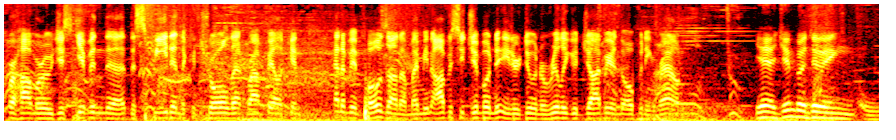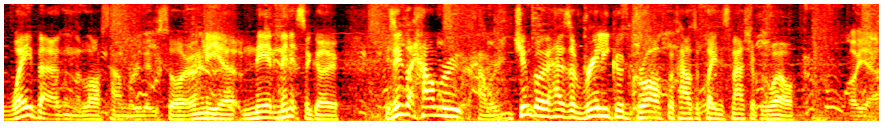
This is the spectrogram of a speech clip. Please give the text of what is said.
for Haohmaru, just given the the speed and the control that Raphael can kind of impose on him. I mean, obviously Jimbonator doing a really good job here in the opening round. Yeah, Jimbo doing way better than the last Haohmaru that we saw only uh, mere minutes ago. It seems like Haohmaru, Haohmaru, Jimbo has a really good grasp of how to play this matchup as well. Oh yeah.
